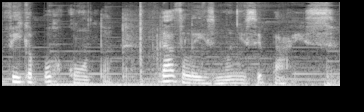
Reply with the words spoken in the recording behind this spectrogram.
fica por conta das leis municipais.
